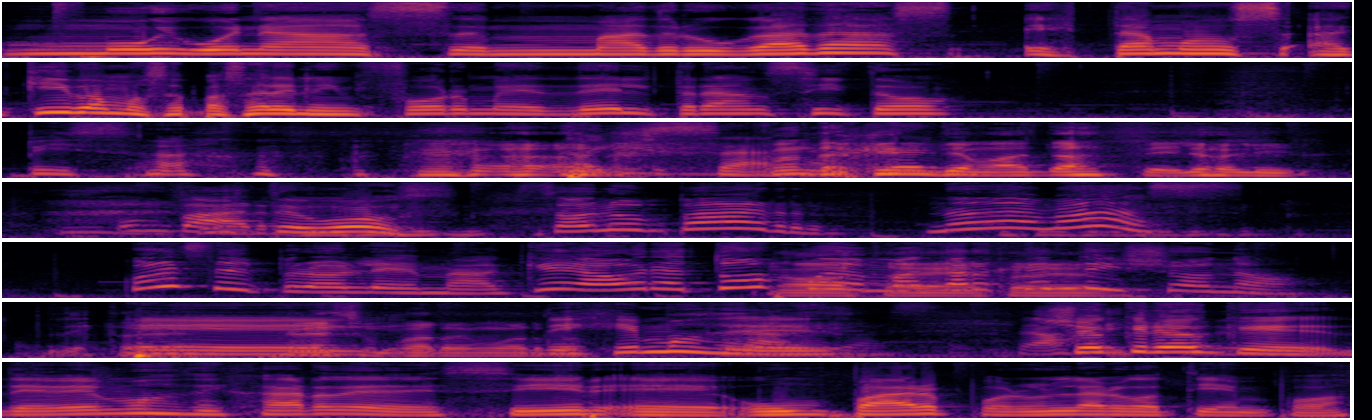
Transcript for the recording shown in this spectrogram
Muy buenas madrugadas. Estamos aquí, vamos a pasar el informe del tránsito. Pisa. Pizza. ¿Cuánta gente mataste, Loli? Un par. Vos. Solo un par. Nada más. ¿Cuál es el problema? ¿Que ahora todos No, pueden está bien, matar está gente bien. y yo no? Está bien, Eh, tenés un par de muertos. Dejemos de. Gracias. Yo Ay, creo que debemos dejar de decir eh, un par por un largo tiempo.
